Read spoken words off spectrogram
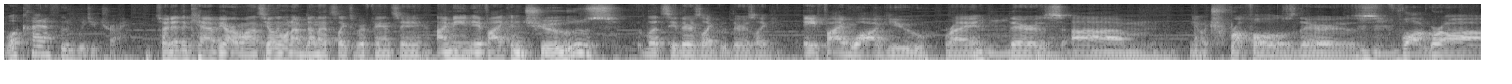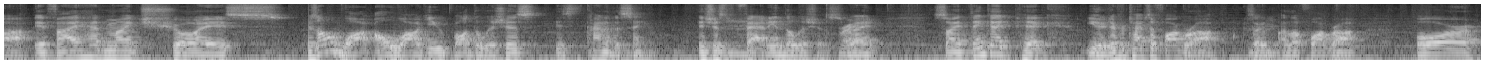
what kind of food would you try? So I did the caviar one. It's the only one I've done that's like super fancy. I mean, if I can choose, let's see. There's like there's like A5 wagyu, right? Mm-hmm. There's um, you know truffles. There's mm-hmm. foie gras. If I had my choice, there's all wa- all wagyu, all delicious is kind of the same. It's just mm-hmm. fatty and delicious, Right. right? So I think I'd pick either different types of foie gras because I, I love foie gras, or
